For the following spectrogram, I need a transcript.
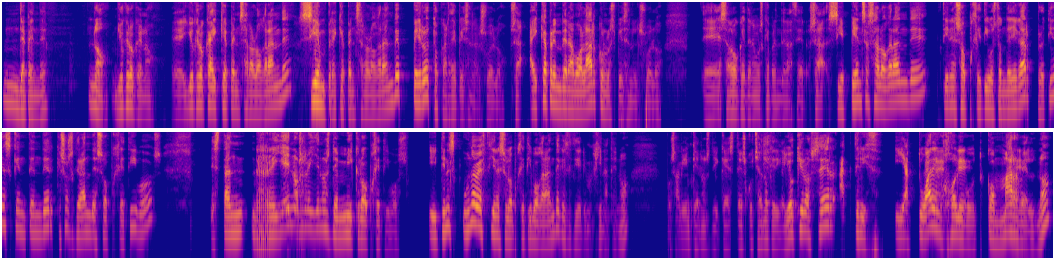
Mm, depende. No, yo creo que no. Eh, yo creo que hay que pensar a lo grande, siempre hay que pensar a lo grande, pero tocar de pies en el suelo. O sea, hay que aprender a volar con los pies en el suelo. Eh, es algo que tenemos que aprender a hacer. O sea, si piensas a lo grande, tienes objetivos donde llegar, pero tienes que entender que esos grandes objetivos están rellenos, rellenos de microobjetivos. Y tienes, una vez tienes el objetivo grande, que es decir, imagínate, ¿no? Pues alguien que nos que esté escuchando que diga, yo quiero ser actriz y actuar en Hollywood con Marvel, ¿no?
